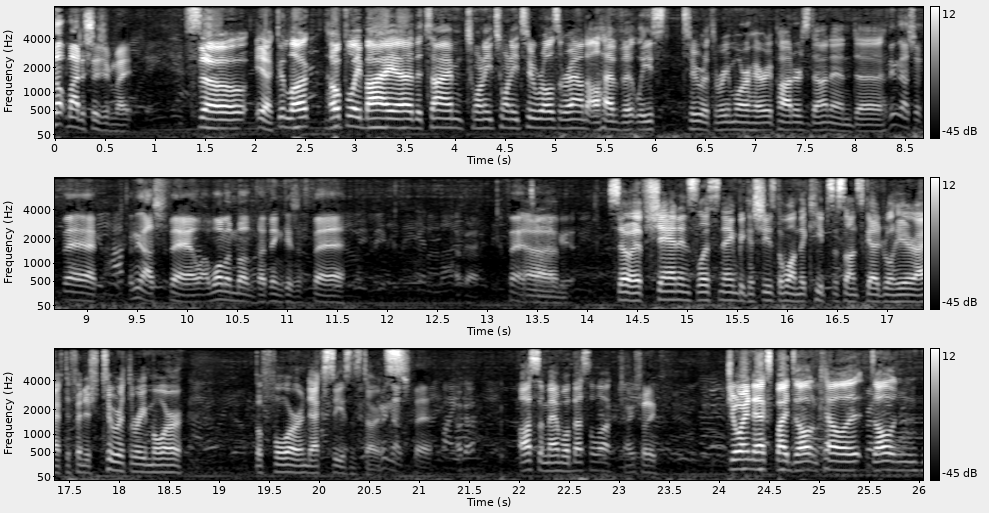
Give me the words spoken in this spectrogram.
Not my decision, mate. So yeah, good luck. Hopefully by uh, the time 2022 rolls around, I'll have at least two or three more Harry Potters done, and uh, I think that's a fair. I think that's fair. Like one a month, I think, is a fair. Okay. Fair Um, target. so if Shannon's listening, because she's the one that keeps us on schedule here, I have to finish two or three more before next season starts. I think that's fair. Awesome, man. Well, best of luck. Thanks, buddy. Joined next by Dalton Kellett. Dalton,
